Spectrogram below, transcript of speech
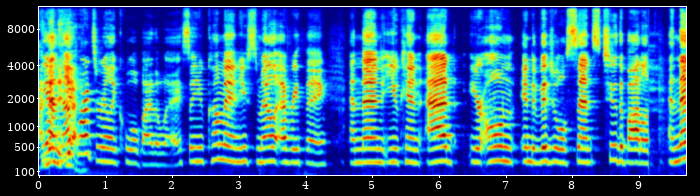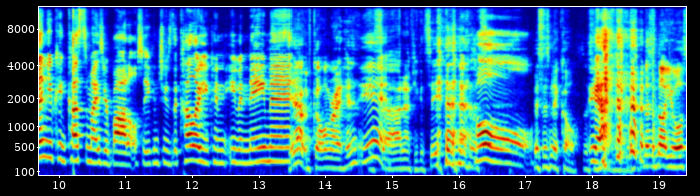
and yeah, then and it- that yeah. part's really cool, by the way. So you come in, you smell everything, and then you can add your own individual scents to the bottle, and then you can customize your bottle. So you can choose the color, you can even name it. Yeah, we've got one right here. Yeah. uh, I don't know if you can see. Nicole. This is Nicole. This Yeah. Is not, this is not yours,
